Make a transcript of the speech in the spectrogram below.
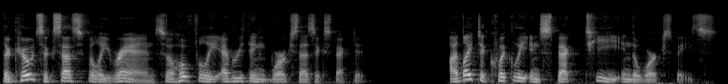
The code successfully ran, so hopefully everything works as expected. I'd like to quickly inspect t in the workspace.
